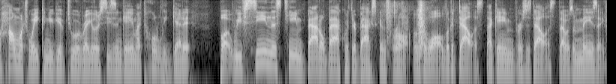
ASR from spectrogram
how much weight can you give to a regular season game. I totally get it. But we've seen this team battle back with their backs against the uh, wall. The wall. Look at Dallas. That game versus Dallas. That was amazing.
